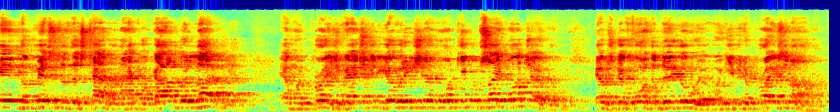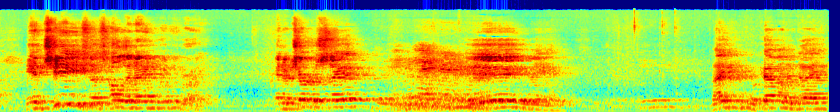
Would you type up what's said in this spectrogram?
in the midst of this tabernacle. God, we love you and we praise you. We ask you to go with each and every one, keep them safe, watch over them. Help us go forth and do your will. We give you the praise and honor. In Jesus' holy name we pray. And the church said, Amen. Thank you for coming today.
